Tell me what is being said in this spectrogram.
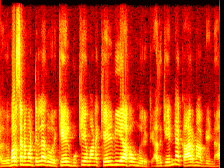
அது விமர்சனம் மட்டும் இல்லை அது ஒரு கேள் முக்கியமான கேள்வியாகவும் இருக்குது அதுக்கு என்ன காரணம் அப்படின்னா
